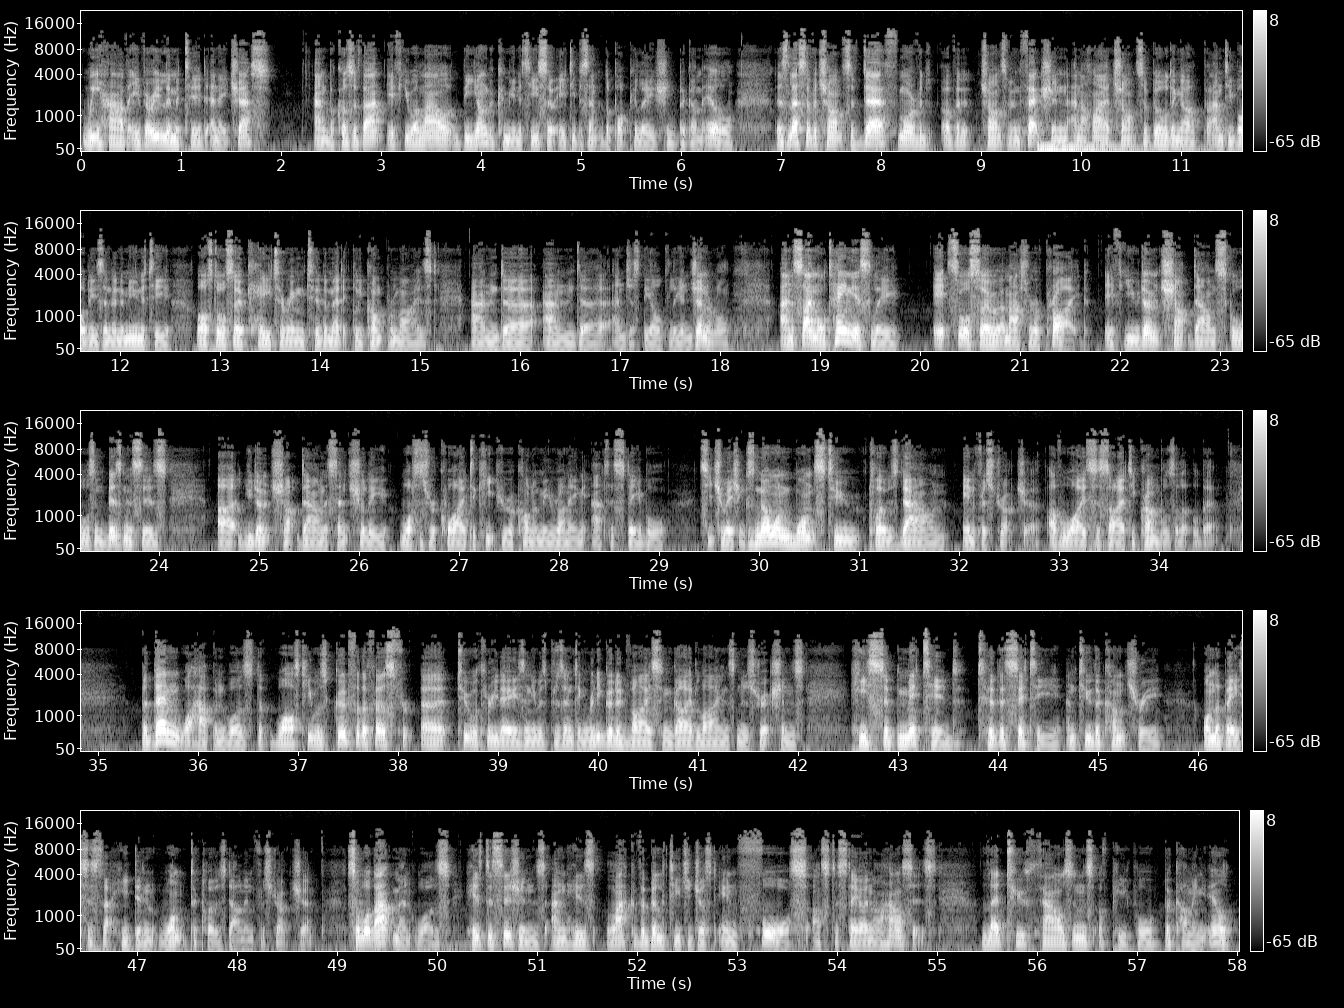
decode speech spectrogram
we have a very limited NHS, and because of that, if you allow the younger community, so 80% of the population, to become ill, there's less of a chance of death, more of a, of a chance of infection, and a higher chance of building up antibodies and an immunity, whilst also catering to the medically compromised and uh, and uh, and just the elderly in general. And simultaneously, it's also a matter of pride. If you don't shut down schools and businesses, uh, you don't shut down essentially what is required to keep your economy running at a stable situation because no one wants to close down infrastructure otherwise society crumbles a little bit but then what happened was that whilst he was good for the first uh, two or three days and he was presenting really good advice and guidelines and restrictions he submitted to the city and to the country on the basis that he didn't want to close down infrastructure so what that meant was his decisions and his lack of ability to just enforce us to stay in our houses led to thousands of people becoming ill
